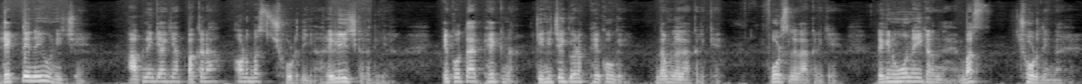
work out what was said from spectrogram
फेंकते नहीं हो नीचे। आपने क्या किया? पकड़ा और बस छोड़ दिया रिलीज़ कर दिया। एक होता है फेंकना, कि नीचे की ओर फेंकोगे, दम लगा करके फोर्स लगा करके, लेकिन वो नहीं करना है, बस छोड़ देना है।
